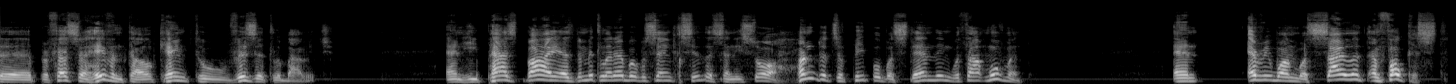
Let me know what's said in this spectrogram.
uh, Professor Haventhal came to visit Lubavitch. And he passed by as the Mittler Rebbe was saying Chassidus, and he saw hundreds of people were standing without movement. And everyone was silent and focused.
